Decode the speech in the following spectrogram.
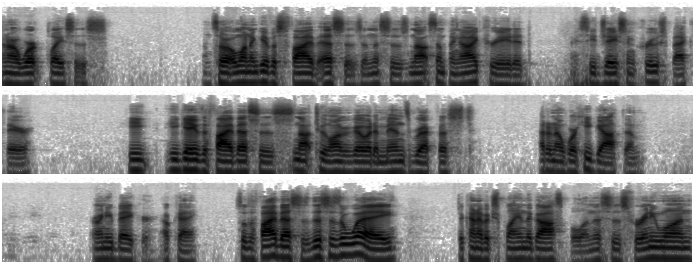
and our workplaces. And so I want to give us five S's, and this is not something I created. I see Jason Cruz back there. He he gave the five S's not too long ago at a men's breakfast. I don't know where he got them. Ernie Baker. Okay. So the five S's. This is a way to kind of explain the gospel, and this is for anyone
